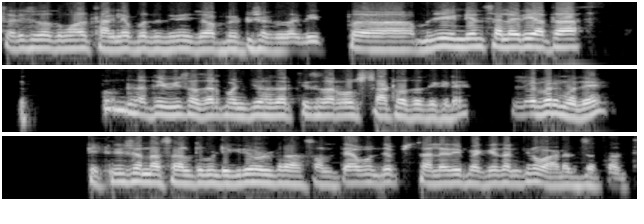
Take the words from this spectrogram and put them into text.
तरी सुद्धा तुम्हाला चांगल्या पद्धतीने जॉब भेटू शकतात. अगदी म्हणजे इंडियन सॅलरी आता पंधरा ते वीस हजार पंचवीस हजार तीस हजार स्टार्ट होतं तिकडे. लेबरमध्ये टेक्निशियन असाल तुम्ही डिग्री होल्डर असाल त्यामध्ये सॅलरी पॅकेज आणखी वाढत जातात.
